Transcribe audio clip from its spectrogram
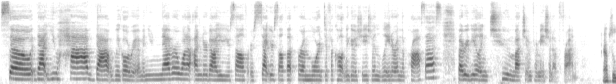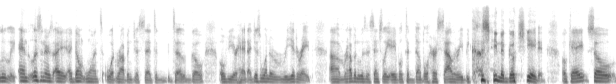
so that you have that wiggle room and you never want to undervalue yourself or set yourself up for a more difficult negotiation later in the process by revealing too much information up front. Absolutely. And listeners, I, I don't want what Robin just said to, to go over your head. I just want to reiterate um, Robin was essentially able to double her salary because she negotiated. Okay. So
